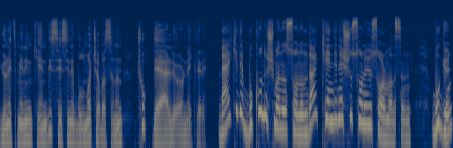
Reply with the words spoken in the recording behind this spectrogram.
yönetmenin kendi sesini bulma çabasının çok değerli örnekleri. Belki de bu konuşmanın sonunda kendine şu soruyu sormalısın. Bugün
